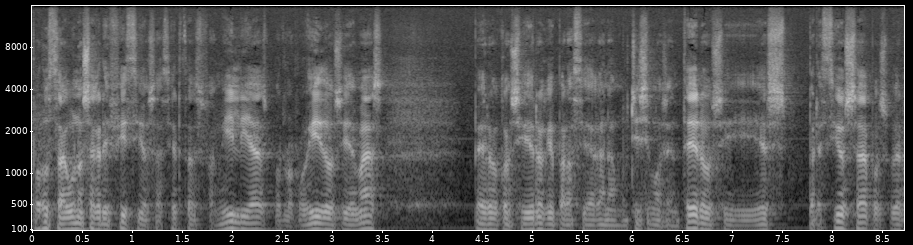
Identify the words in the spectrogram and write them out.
produce algunos sacrificios a ciertas familias por los ruidos y demás, pero considero que para la ciudad gana muchísimos enteros y es preciosa pues ver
